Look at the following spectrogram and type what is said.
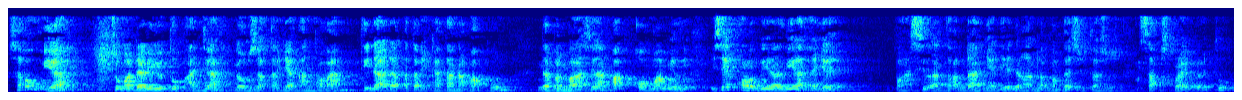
seru ya. Cuma dari YouTube aja, nggak usah kerja kantoran, tidak ada keterikatan apa pun, dapat Mhm. penghasilan 4, mili. Isinya kalau dia lihat aja penghasilan terendahnya dia dengan 18 juta subscriber itu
